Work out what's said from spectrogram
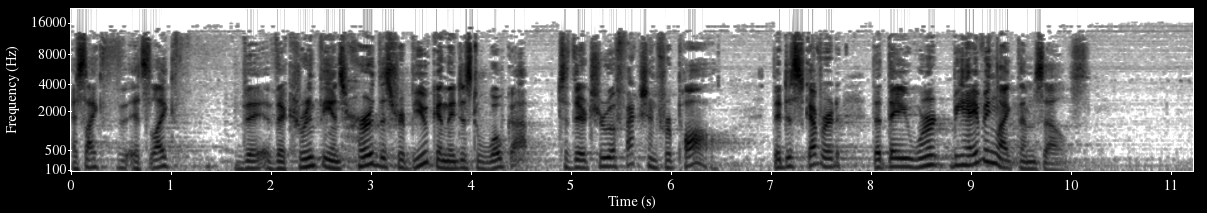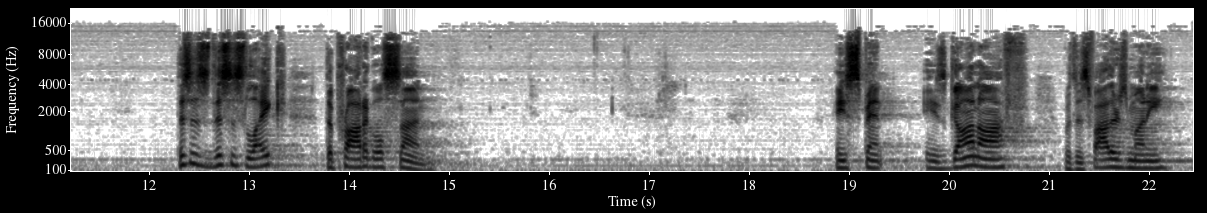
It's like, it's like the, the Corinthians heard this rebuke and they just woke up to their true affection for Paul. They discovered that they weren't behaving like themselves. This is, this is like the prodigal son. He's spent, he's gone off with his father's money,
